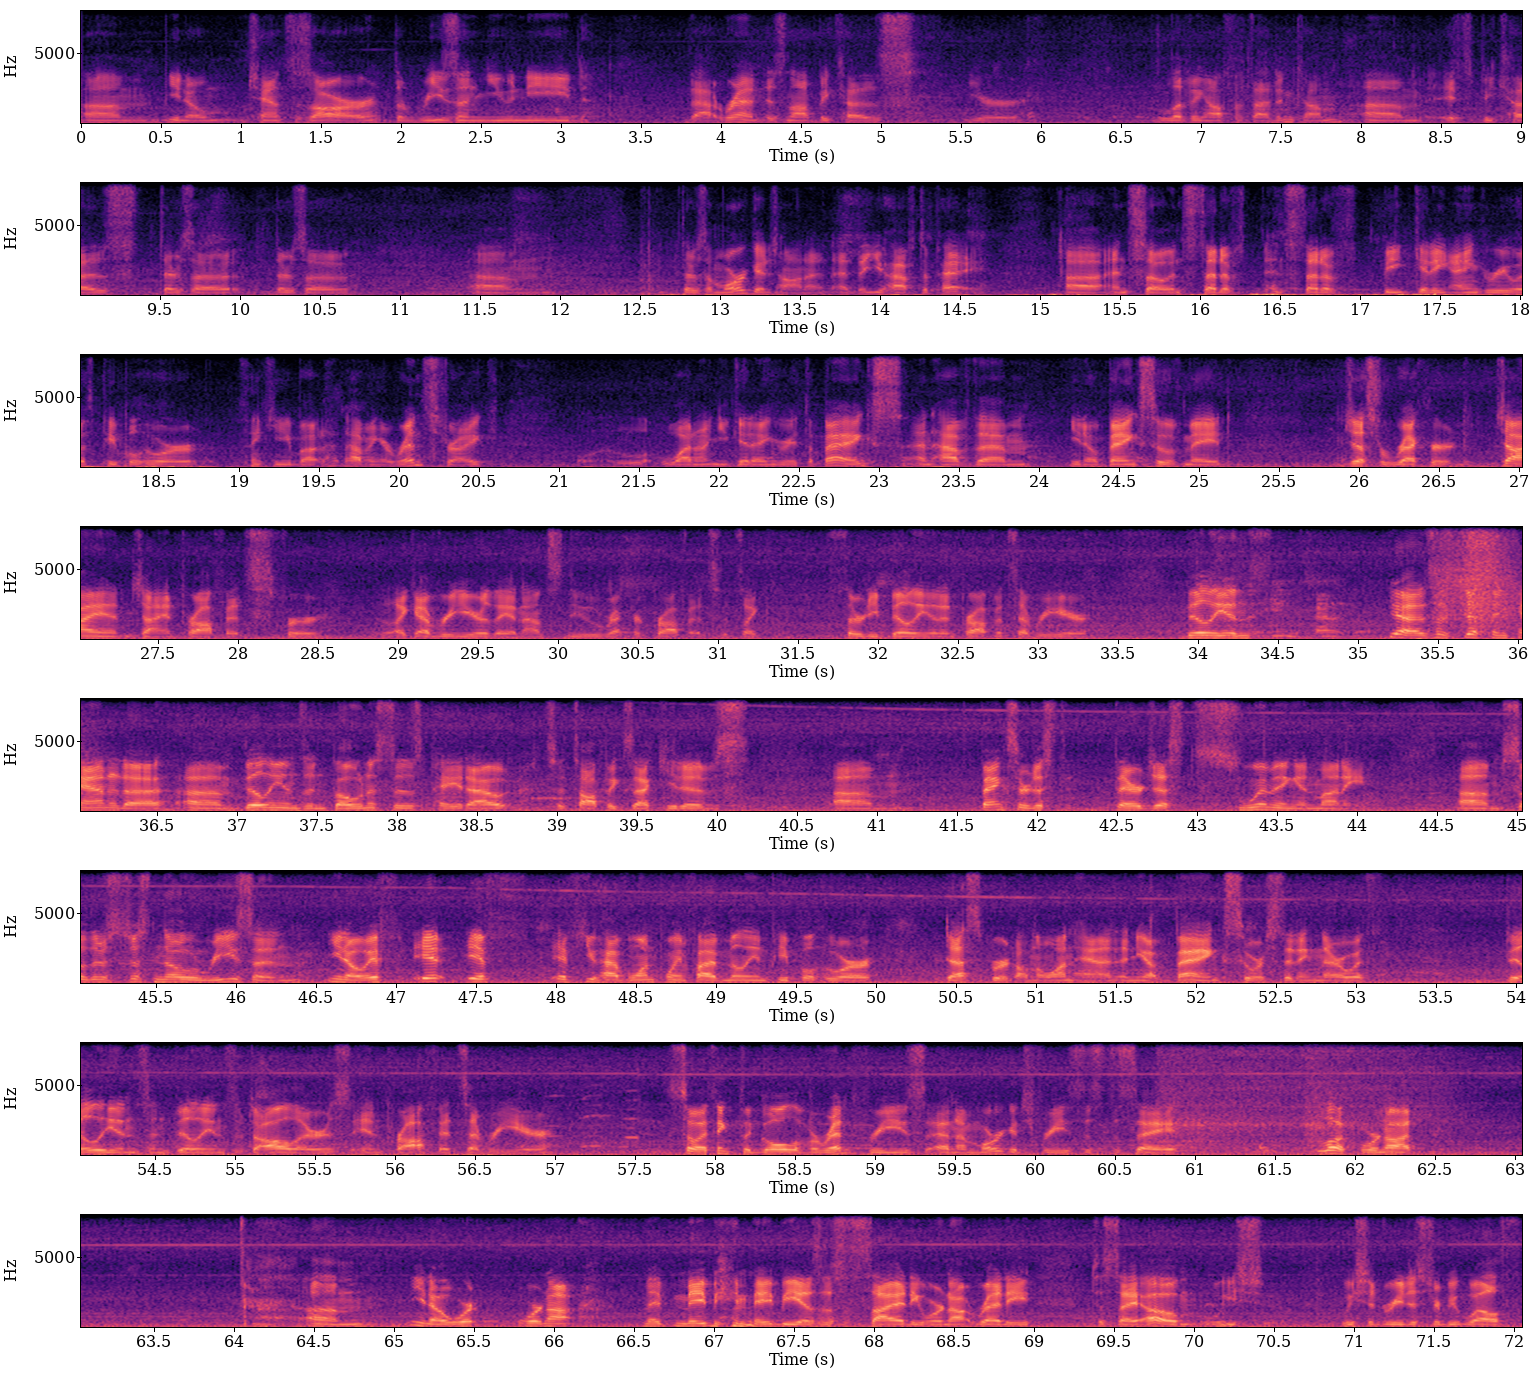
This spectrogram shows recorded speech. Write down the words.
um, you know, chances are the reason you need that rent is not because you're living off of that income. Um, it's because there's a there's a um, there's a mortgage on it that you have to pay. Uh, and so instead of instead of be getting angry with people who are thinking about having a rent strike, why don't you get angry at the banks and have them, you know, banks who have made just record giant giant profits for like every year they announce new record profits. It's like 30 billion in profits every year billions. Yeah, this is just in Canada. Um, billions in bonuses paid out to top executives. Um, banks are just they're just swimming in money. Um, so there's just no reason, you know, if if if if you have 1.5 million people who are desperate on the one hand, and you have banks who are sitting there with billions and billions of dollars in profits every year. So I think the goal of a rent freeze and a mortgage freeze is to say, look, we're not um, you know, we're we're not maybe maybe as a society we're not ready to say, oh, we should we should redistribute wealth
